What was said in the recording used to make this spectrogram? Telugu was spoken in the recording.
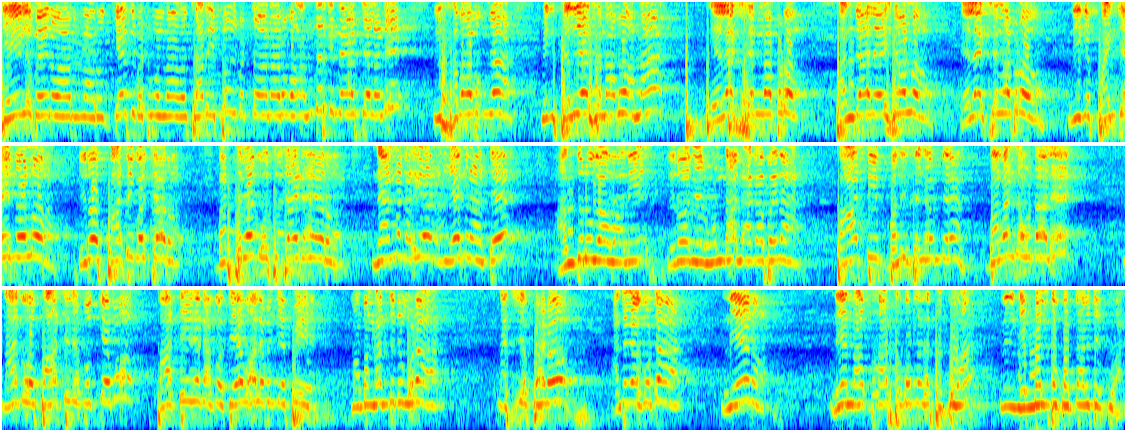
జైలు పోయిన వారు ఉన్నారు కేసు పెట్టుకున్నారు చాలా ఇబ్బంది పెట్టుకున్నారు వాళ్ళందరికీ న్యాయం చేయాలని ఈ సభాముఖంగా మీకు తెలియజేస్తున్నాము. అన్న ఎలక్షన్లప్పుడు పందాలు వేసిన వాళ్ళు ఎలక్షన్లప్పుడు నీకు పని చేయని వాళ్ళు ఈరోజు పార్టీకి వచ్చారు. బర్త్డేకి వచ్చి జాయిన్ అయ్యారు. నేను అన్నకు అడిగారు ఏమని అంటే అందరూ కావాలి. ఈరోజు నేను ఉన్నా లేకపోయినా పార్టీ బలిష్టంగా ఉండే బలంగా ఉండాలి. నాకు పార్టీనే ముఖ్యము. పార్టీనే నాకు దేవాలయం అని చెప్పి మమ్మల్ని అందరినీ కూడా నచ్చి చెప్పాడు. అంతేకాకుండా నేను నేను నా భారత కొట్టాలి తక్కువ నేను ఎమ్మెల్యేతో కొట్టాలి ఎక్కువ.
